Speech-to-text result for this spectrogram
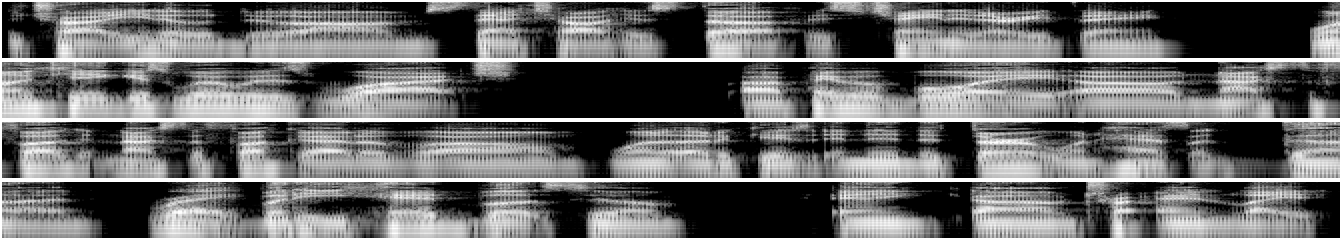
to try, you know, to um snatch all his stuff, his chain and everything. One kid gets away with his watch. Uh, Paper Boi uh, knocks the fuck knocks the fuck out of um one of the other kids, and then the third one has a gun, Right. but he headbutts him and um try and like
